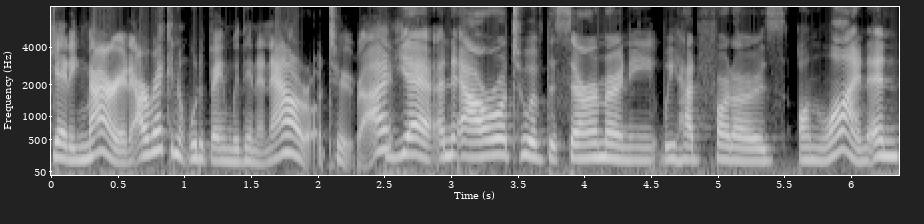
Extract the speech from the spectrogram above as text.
getting married. I reckon it would have been within an hour or two, right? Yeah, an hour or two of the ceremony, we had photos online. And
